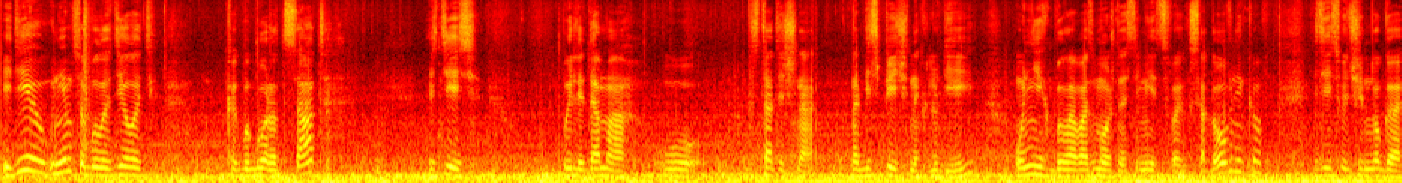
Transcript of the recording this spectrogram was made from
Идея у немцев была сделать как бы город-сад. Здесь были дома у достаточно обеспеченных людей. У них была возможность иметь своих садовников. Здесь очень много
